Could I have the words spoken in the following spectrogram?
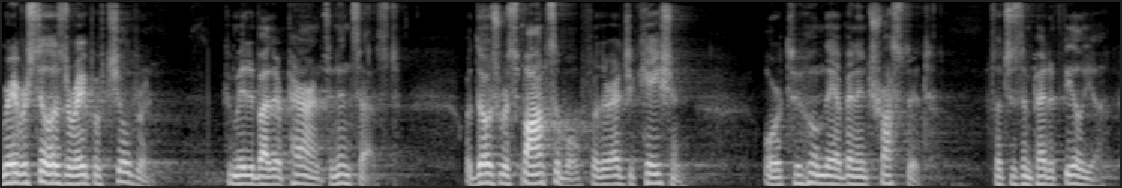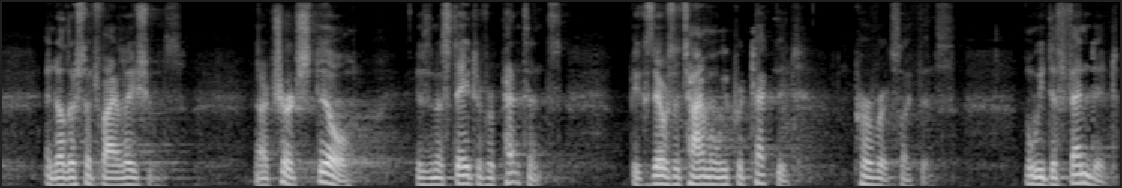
Graver still is the rape of children committed by their parents in incest or those responsible for their education or to whom they have been entrusted, such as in pedophilia and other such violations. And our church still is in a state of repentance because there was a time when we protected perverts like this, when we defended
